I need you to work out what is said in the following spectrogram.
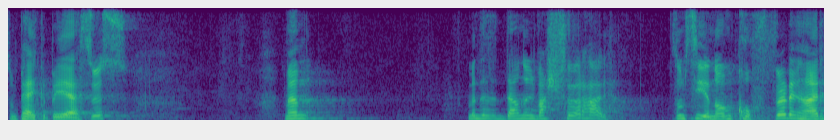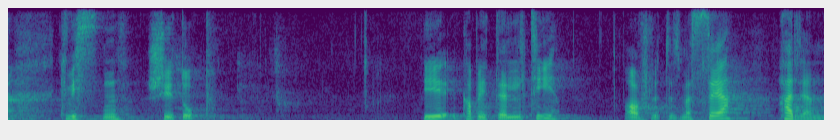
som peker på Jesus. Men, men det, er noen vers før her som sier noe om hvorfor denne kvisten skyter opp. I kapittel 10 avsluttes med Se, Herren,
